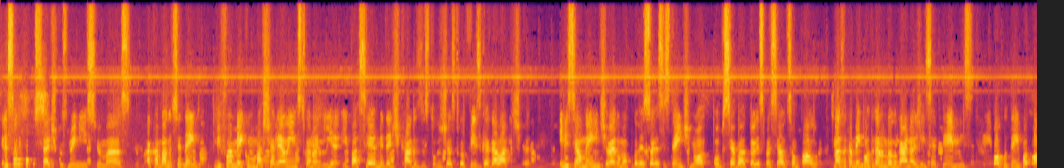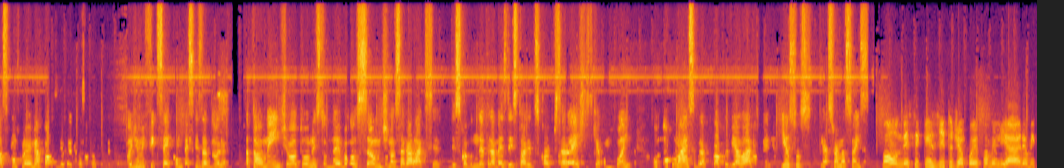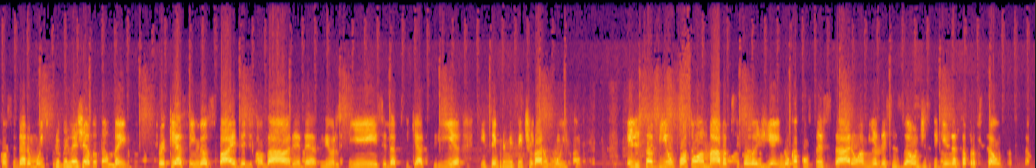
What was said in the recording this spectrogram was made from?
Eles foram um pouco céticos no início, mas acabaram cedendo. Me formei como bacharel em astronomia e passei a me dedicar aos estudos de astrofísica galáctica. Inicialmente, eu era uma professora assistente no Observatório Espacial de São Paulo, mas acabei encontrando meu lugar na agência Temis pouco tempo após concluir minha pós-graduação, onde me fixei como pesquisadora. Atualmente, eu atuo no estudo da evolução de nossa galáxia, descobrindo através da história dos corpos celestes que a compõem um pouco mais sobre a própria Via Láctea e as suas transformações. Bom, nesse quesito de apoio familiar, eu me considero muito privilegiado também. Porque, assim, meus pais, eles são da área da neurociência da psiquiatria e sempre me incentivaram muito. Eles sabiam quanto eu amava a psicologia e nunca contestaram a minha decisão de seguir nessa profissão.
